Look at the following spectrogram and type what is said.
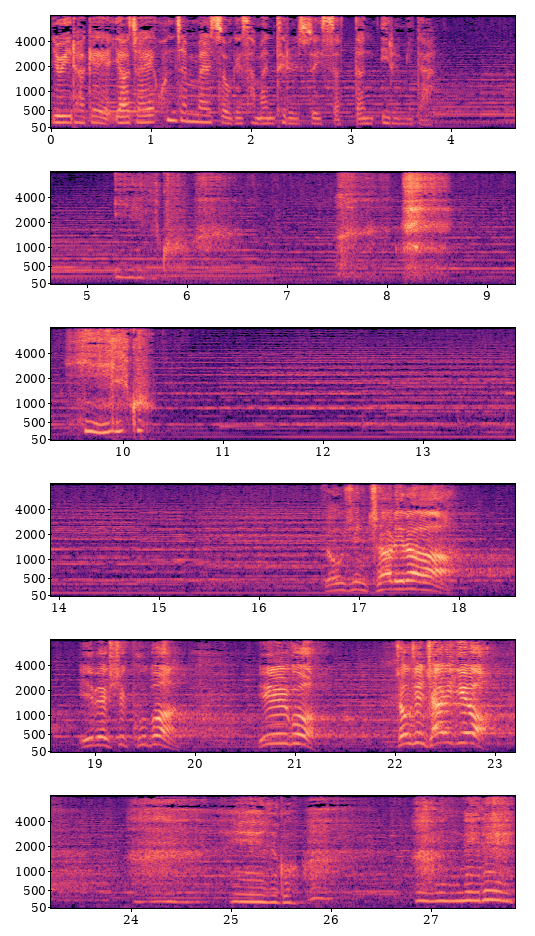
유일하게 여자의 혼잣말 속에서만 들을 수 있었던 이름이다. 219. 219. 정신 차리라. 219번. 119. 정신 차리기요. 219. 내래,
